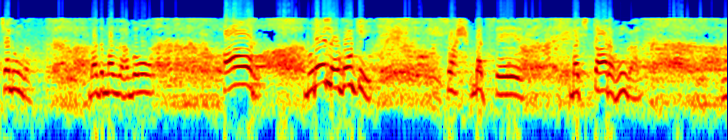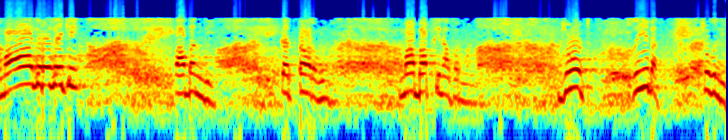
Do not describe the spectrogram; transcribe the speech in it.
چلوں گا۔ بد مذہبوں اور برے لوگوں کی صحبت سے بچتا رہوں گا۔ نماز روزے کی پابندی کرتا رہوں گا۔ ماں باپ کی نافرمانی۔ جھوٹ، غیبت، چغلی،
